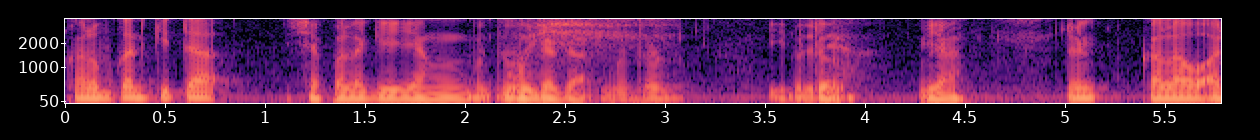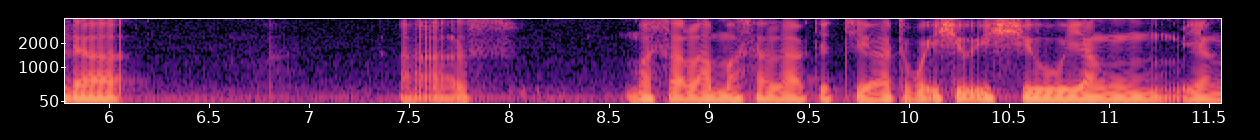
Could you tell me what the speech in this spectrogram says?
kalau bukan kita siapa lagi yang Betul. menjaga Betul. Itu Betul. dia. Ya. Dan kalau ada uh, masalah-masalah kecil atau isu-isu yang yang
